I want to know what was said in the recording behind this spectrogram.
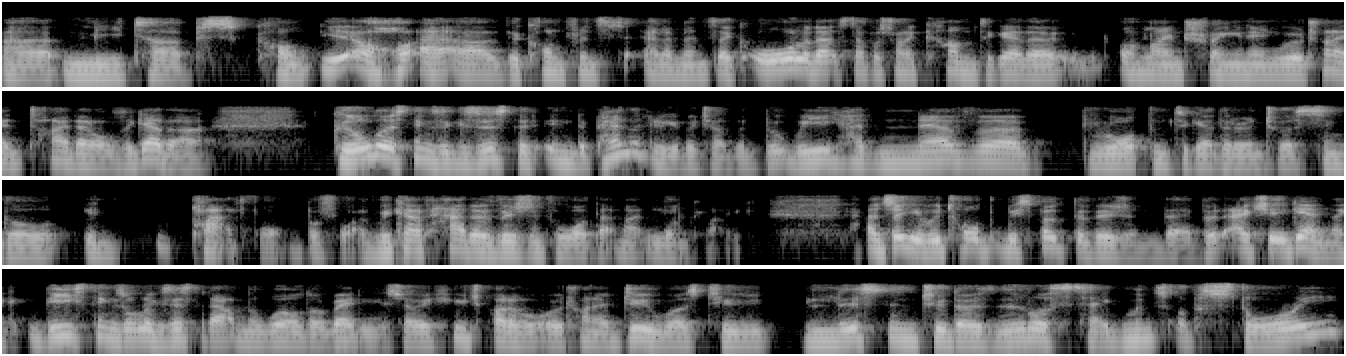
uh, meetups, con- yeah, uh, uh, the conference elements, like all of that stuff was trying to come together. Online training, we were trying to tie that all together because all those things existed independently of each other, but we had never brought them together into a single in platform before. And we kind of had a vision for what that might look like and so yeah we told we spoke the vision there. But actually again like these things all existed out in the world already. So a huge part of what we are trying to do was to listen to those little segments of story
